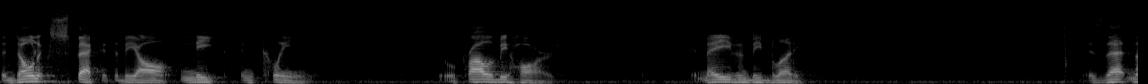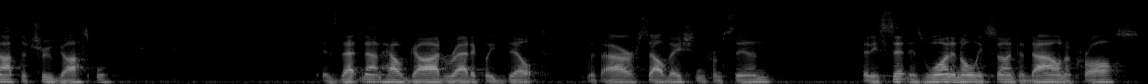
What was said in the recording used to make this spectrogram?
then don't expect it to be all neat and clean. It will probably be hard. It may even be bloody. Is that not the true gospel? Is that not how God radically dealt with our salvation from sin? That He sent His one and only Son to die on a cross?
